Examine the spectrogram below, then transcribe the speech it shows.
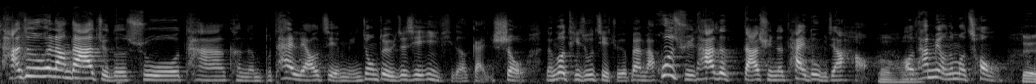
他就是会让大家觉得说，他可能不太了解民众对于这些议题的感受，能够提出解决的办法。或许他的答询的态度比较好，哦，他没有那么冲，对，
